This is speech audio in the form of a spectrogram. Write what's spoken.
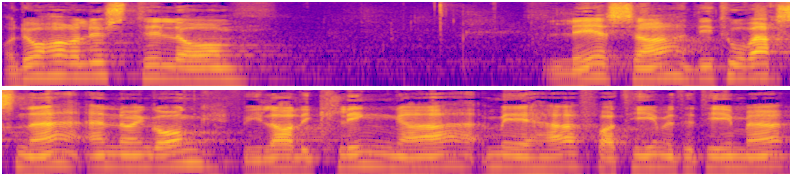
Og Da har jeg lyst til å lese de to versene enda en gang. Vi lar de klinge med her fra time til time,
